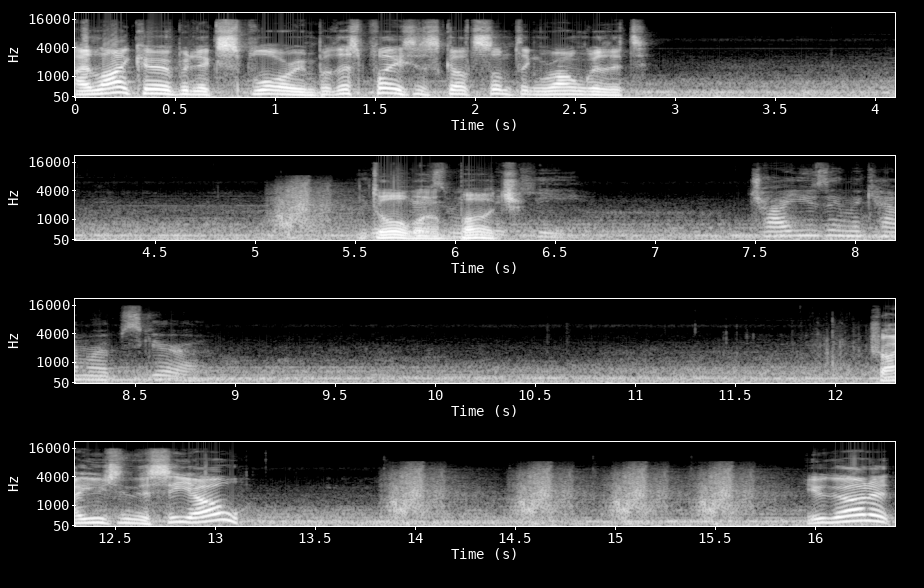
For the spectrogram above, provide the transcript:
I like urban exploring, but this place has got something wrong with it. It Door won't we need a budge. Try using the camera obscura. Try using the CO. You got it.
